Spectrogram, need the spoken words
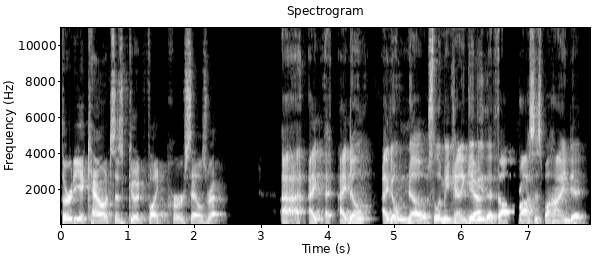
30 accounts is good for like per sales rep I, I I don't I don't know. So let me kind of give you the thought process behind it.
